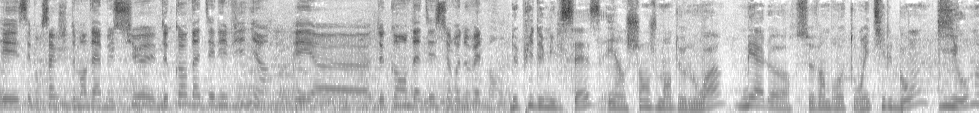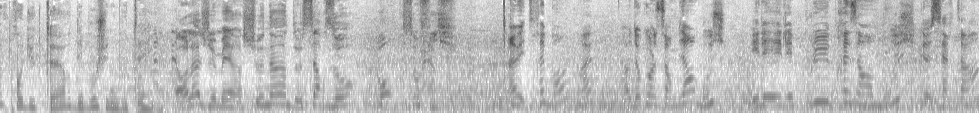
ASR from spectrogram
et c'est pour ça que j'ai demandé à monsieur de quand dater les vignes et euh, de quand dater ce renouvellement. Depuis 2016 et un changement de loi. Mais alors, ce vin breton est-il bon? Guillaume, producteur, débouche une bouteille. Alors là, je mets un chenin de Sarzeau pour Sophie. Ah oui, très bon, ouais. Ah, donc on le sent bien en bouche. Il est, il est plus présent en bouche que certains.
